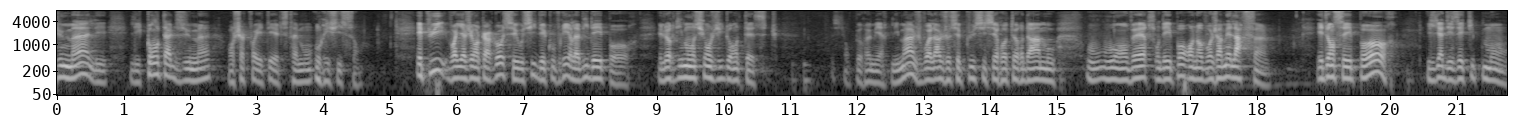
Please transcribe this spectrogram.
humains, les, les contacts humains ont chaque fois été extrêmement enrichissants. Et puis, voyager en cargo, c'est aussi découvrir la vie des ports et leur dimension gigantesque. Si on peut remettre l'image, voilà, je ne sais plus si c'est Rotterdam ou, ou, ou, Anvers, sont des ports, on n'en voit jamais la fin. Et dans ces ports, il y a des équipements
